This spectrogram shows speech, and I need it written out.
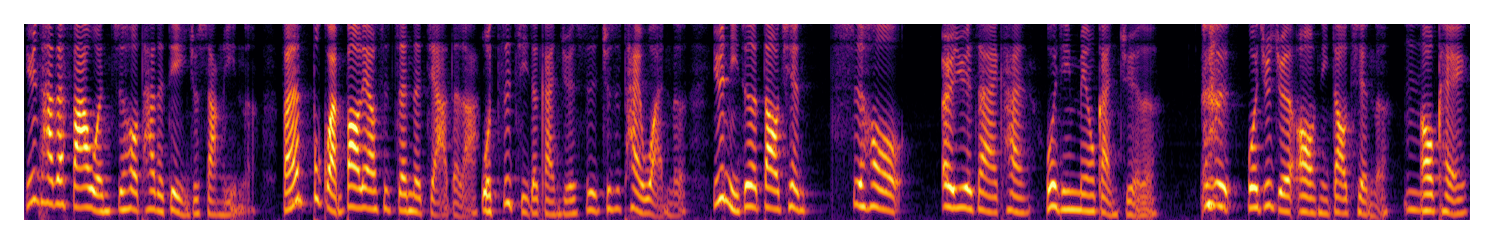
因为他在发文之后，他的电影就上映了。反正不管爆料是真的假的啦，我自己的感觉是就是太晚了，因为你这个道歉事后二月再来看，我已经没有感觉了。就是，我就觉得哦，你道歉了，嗯，OK，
